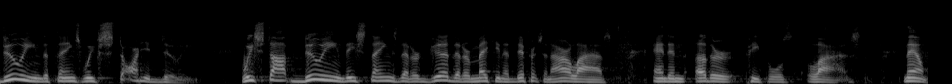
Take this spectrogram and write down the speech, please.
doing the things we've started doing. We stop doing these things that are good, that are making a difference in our lives and in other people's lives. Now,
